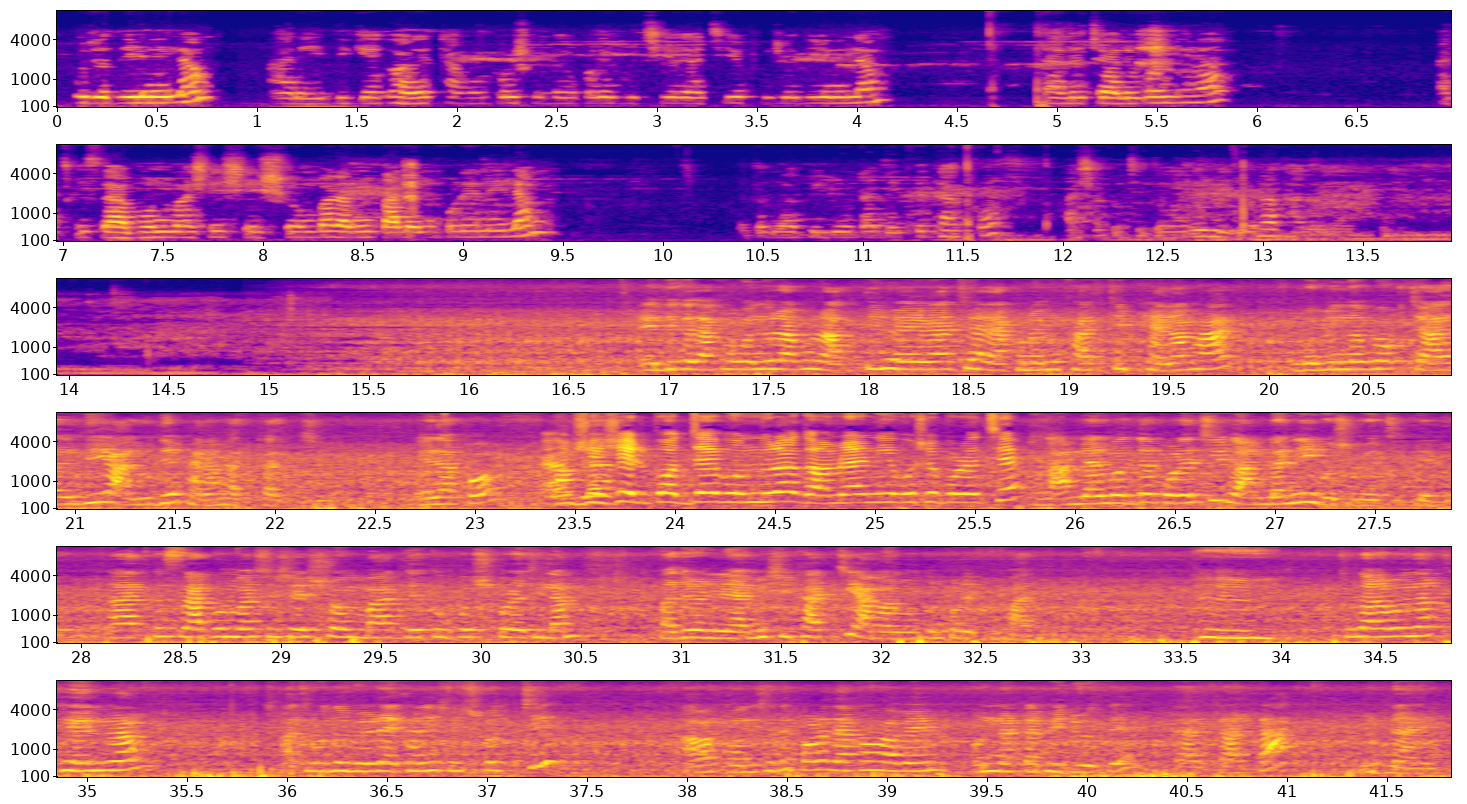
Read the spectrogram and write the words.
পুজো দিয়ে নিলাম। আর এইদিকে ঘরের ঠাকুরকে সুন্দর করে গুছিয়ে গাছিয়ে পুজো দিয়ে নিলাম। তাহলে চলো বন্ধুরা, আজকে শ্রাবণ মাসের শেষ সোমবার আমি পালন করে নিলাম। তোমরা ভিডিওটা দেখতে থাকো। আশা করছি তোমাদের ভিডিওটা ভালো লাগবে। এদিকে দেখো বন্ধুরা এখন রাত্রি হয়ে গেছে আর এখন আমি খাচ্ছি ফেনা ভাত। গোবিন্দভোগ চাল দিয়ে আলু দিয়ে ফেনা ভাত খাচ্ছি। এই দেখো এখন শেষের পর্যায়ে বন্ধুরা গামলা নিয়ে বসে পড়েছে। গামলার মধ্যে করেছি গামলা নিয়ে বসে রয়েছি খেতে। আর আজকে শ্রাবণ মাসে শেষ সোমবার যেহেতু উপোস করেছিলাম তার জন্য নিরামিষই খাচ্ছি আমার মতন করে একটু ভাত। হুম। তো তার বন্ধুরা খেয়ে নিলাম। আজকের মতো ভিডিওটা এখানেই শেষ করছি। আবার তোমাদের সাথে পরে দেখা হবে অন্য একটা ভিডিওতে। তার টাটা গুড নাইট।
